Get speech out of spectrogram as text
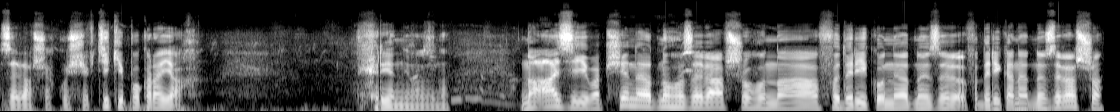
зав'явших кущів, тільки по краях. Хрен його знає. На Азії взагалі не одного зав'явшого, на Федеріку не одної зав'я- Федеріка не одної зав'явшого,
